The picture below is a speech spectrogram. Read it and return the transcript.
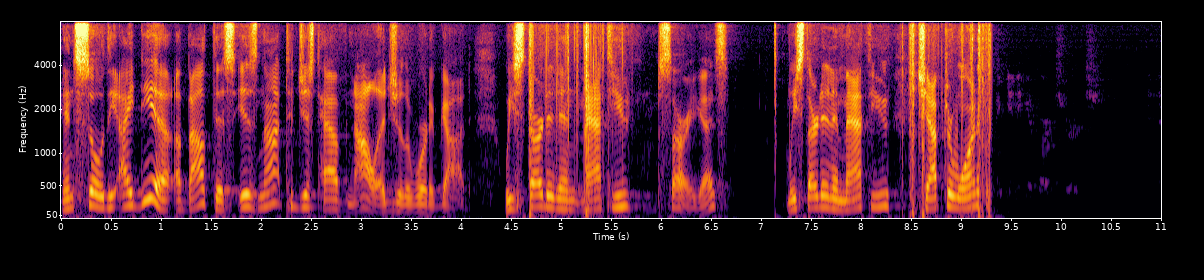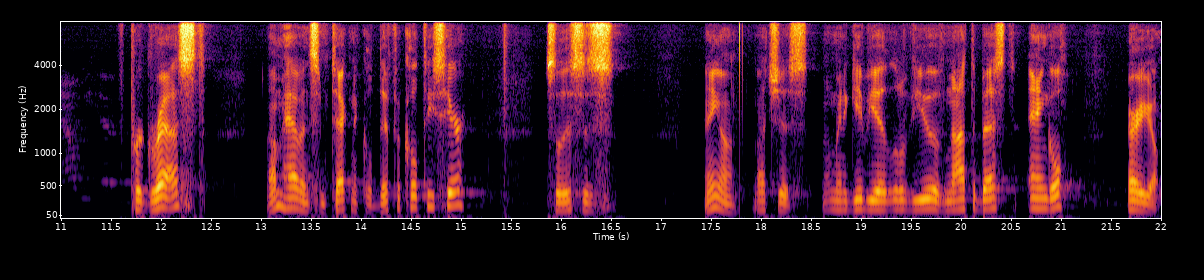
And so the idea about this is not to just have knowledge of the Word of God. We started in Matthew, sorry guys, we started in Matthew chapter 1 at the beginning of our church, and now we have progressed. I'm having some technical difficulties here. So this is, hang on, let's just, I'm going to give you a little view of not the best angle. There you go.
